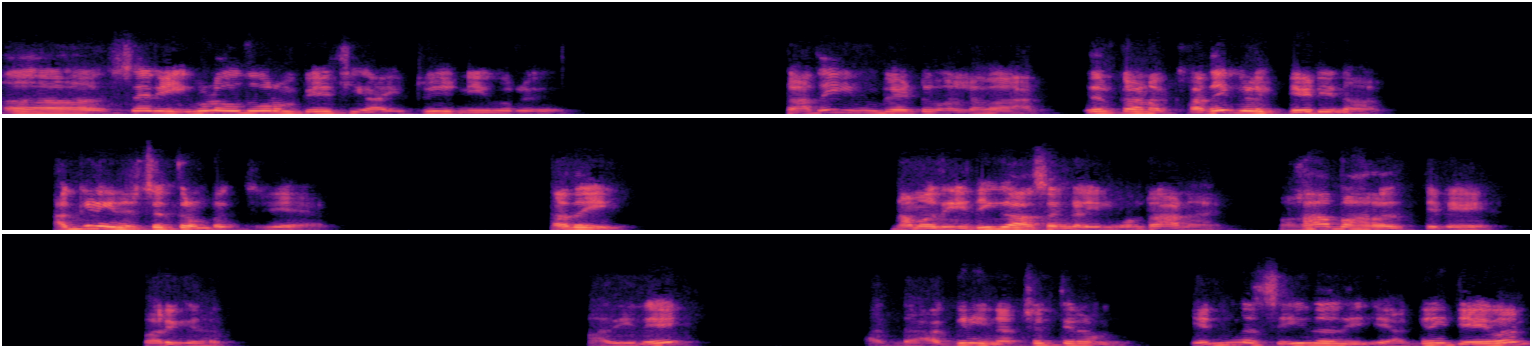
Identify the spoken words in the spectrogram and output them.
ஆஹ், சரி இவ்வளவு தூரம் பேசி ஆயிற்று. நீ ஒரு கதையும் வேண்டும் அல்லவா? இதற்கான கதைகளை தேடினால் அக்னி நட்சத்திரம் பற்றிய கதை நமது இதிகாசங்களில் ஒன்றான மகாபாரதத்திலே வருகிறது. அதிலே அந்த அக்னி நட்சத்திரம் என்ன செய்தது அக்னி தேவன்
